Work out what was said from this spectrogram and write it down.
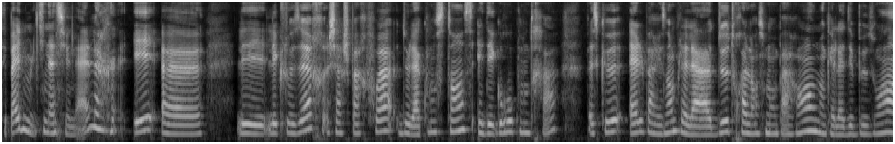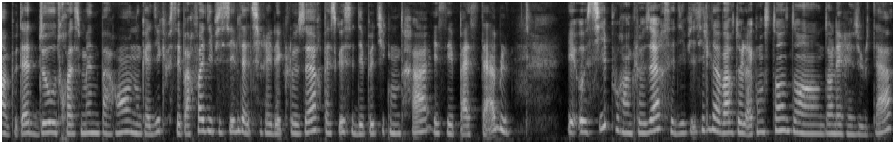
c'est pas une multinationale et euh, les, les, closers cherchent parfois de la constance et des gros contrats parce que elle, par exemple, elle a deux trois lancements par an, donc elle a des besoins peut-être deux ou trois semaines par an. Donc elle dit que c'est parfois difficile d'attirer les closers parce que c'est des petits contrats et c'est pas stable. Et aussi pour un closer, c'est difficile d'avoir de la constance dans, dans les résultats.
